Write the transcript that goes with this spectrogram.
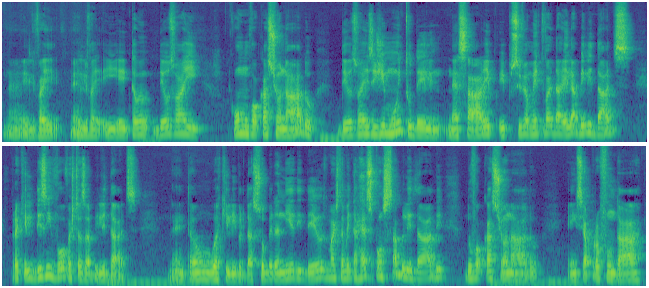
né? Ele vai, ele vai. E, então Deus vai como um vocacionado, Deus vai exigir muito dele nessa área e, e possivelmente vai dar ele habilidades para que ele desenvolva estas habilidades. Né? Então, o equilíbrio da soberania de Deus, mas também da responsabilidade do vocacionado em se aprofundar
